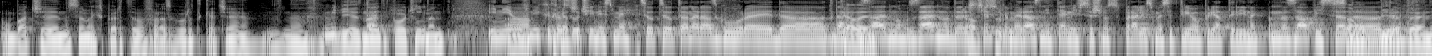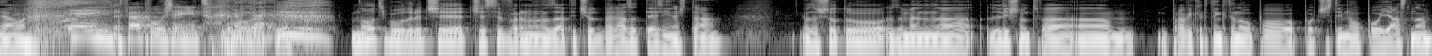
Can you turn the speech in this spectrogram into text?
обаче не съм експерт в разговор, така че не, Ами, вие знаете той- повече и- от мен. И ние А, в никакъв така че- случай не сме. Цел, целта на разговора е да, Така да, да е. заедно, заедно да разчепкаме Абсолютно. разни теми. Всъщност справили сме се трима приятели на, на записа. Само да, бирата да... я няма. Ей, това е положението. Не мога да пия. Много ти благодаря, че, че се върна назад и че отбеляза тези неща, защото за мен лично това ам, прави картинката много по, по-чиста и много по-ясна.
